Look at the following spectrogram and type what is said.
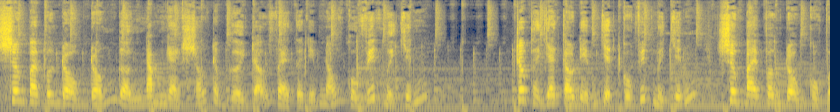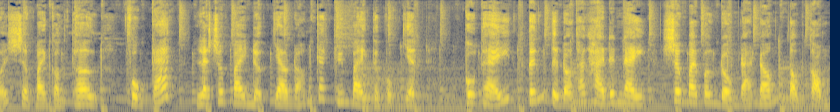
Sân bay Vân Đồn đón gần 5.600 người trở về từ điểm nóng Covid-19. Trong thời gian cao điểm dịch Covid-19, sân bay Vân Đồn cùng với sân bay Cần Thơ, Phù Cát là sân bay được giao đón các chuyến bay từ vùng dịch. Cụ thể, tính từ đầu tháng 2 đến nay, sân bay Vân Đồn đã đón tổng cộng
